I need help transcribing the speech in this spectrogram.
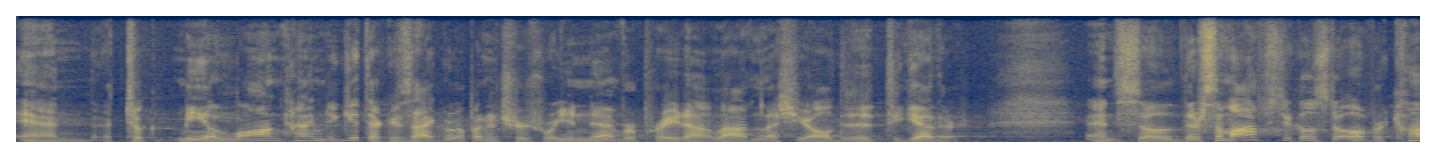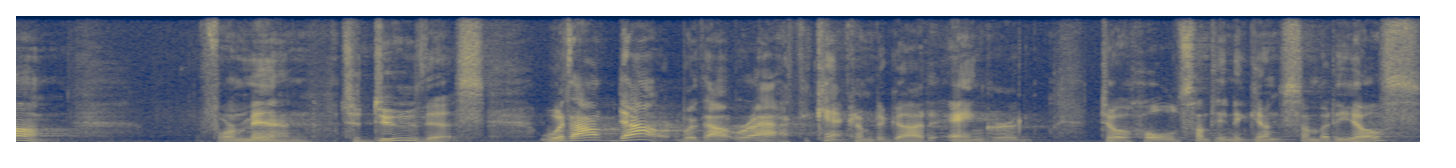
And it took me a long time to get there because I grew up in a church where you never prayed out loud unless you all did it together. And so there's some obstacles to overcome for men to do this without doubt, without wrath. You can't come to God anger to hold something against somebody else.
